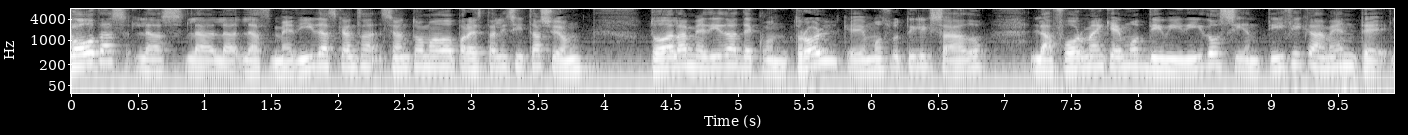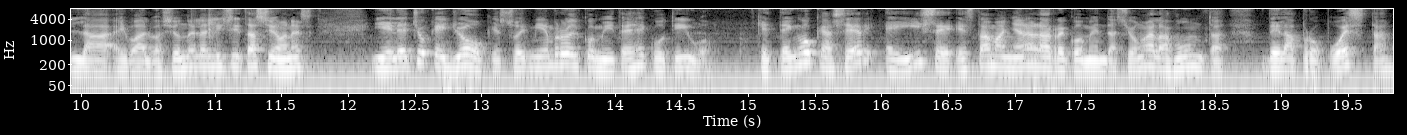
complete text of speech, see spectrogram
todas las, las medidas que se han tomado para esta licitación, todas las medidas de control que hemos utilizado, la forma en que hemos dividido científicamente la evaluación de las licitaciones y el hecho que yo, que soy miembro del comité ejecutivo, que tengo que hacer e hice esta mañana la recomendación a la Junta de la propuesta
